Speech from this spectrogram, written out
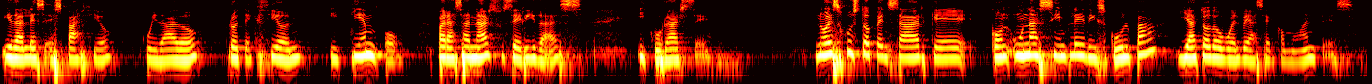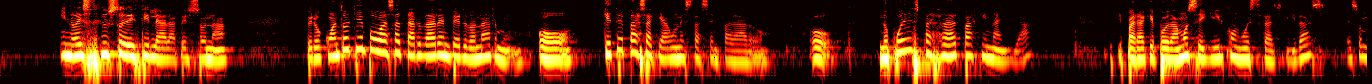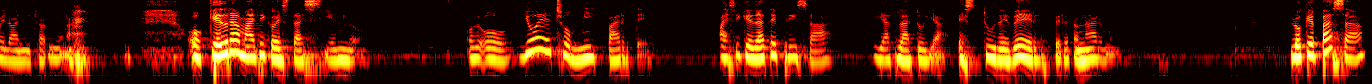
y darles espacio cuidado, protección y tiempo para sanar sus heridas y curarse. No es justo pensar que con una simple disculpa ya todo vuelve a ser como antes. Y no es justo decirle a la persona, pero ¿cuánto tiempo vas a tardar en perdonarme? O ¿qué te pasa que aún estás enfadado? O ¿no puedes pasar página ya? Para que podamos seguir con nuestras vidas. Eso me lo han dicho a mí una vez. O qué dramático estás siendo o, yo he hecho mi parte, así que date prisa y haz la tuya. Es tu deber perdonarme. Lo que pasa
